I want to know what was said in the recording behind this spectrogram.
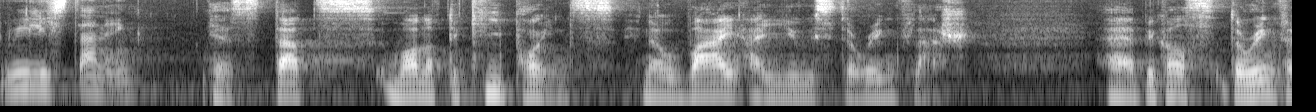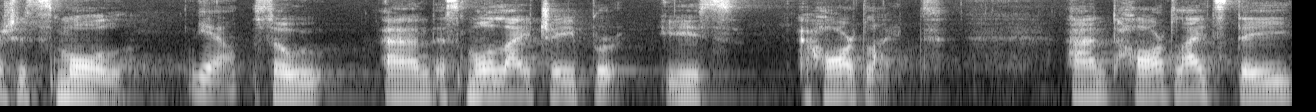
really stunning. Yes, that's one of the key points, you know, why I use the ring flash. Uh, because the ring flash is small. Yeah. So, and a small light shaper is a hard light. And hard lights, they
